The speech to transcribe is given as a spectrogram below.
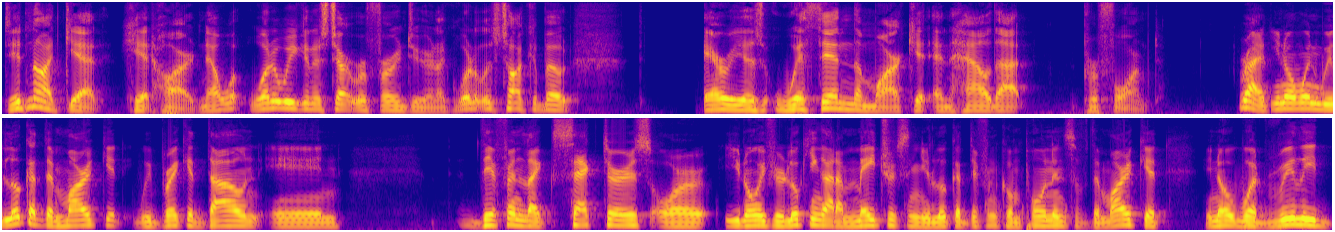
did not get hit hard. Now, what, what are we going to start referring to here? Like, what? Let's talk about areas within the market and how that performed. Right. You know, when we look at the market, we break it down in different like sectors or you know if you're looking at a matrix and you look at different components of the market you know what really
